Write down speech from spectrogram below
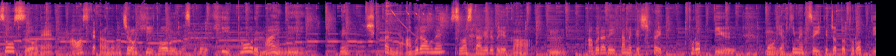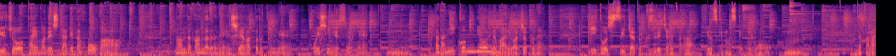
ソースをね合わせてからももちろん火通るんですけど火通る前にねしっかりね油をね吸わせてあげるというか、うん、油で炒めてしっかりとろっていうもう焼き目ついてちょっととろっていう状態までしてあげた方がなんだかんだでね仕上がった時にね美味しいんですよね。うん。ただ煮込み料理の場合はちょっとね火通しすぎちゃうと崩れちゃうから気をつけますけども。うん。だから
